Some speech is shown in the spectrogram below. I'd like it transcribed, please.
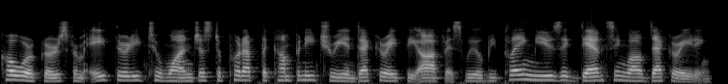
coworkers from 8:30 to 1 just to put up the company tree and decorate the office. We will be playing music, dancing while decorating.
